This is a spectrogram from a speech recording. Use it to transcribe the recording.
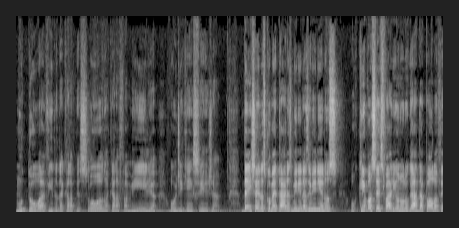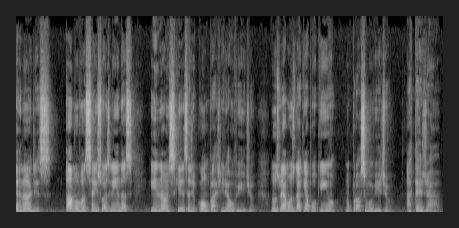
mudou a vida daquela pessoa, daquela família ou de quem seja. Deixa aí nos comentários, meninas e meninos, o que vocês fariam no lugar da Paula Fernandes. Amo vocês, suas lindas, e não esqueça de compartilhar o vídeo. Nos vemos daqui a pouquinho no próximo vídeo. Até já!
